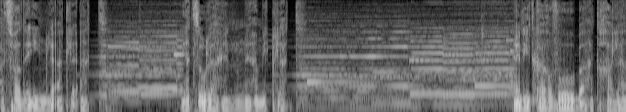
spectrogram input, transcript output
הצפרדעים לאט לאט יצאו להן מהמקלט. הן התקרבו בהתחלה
